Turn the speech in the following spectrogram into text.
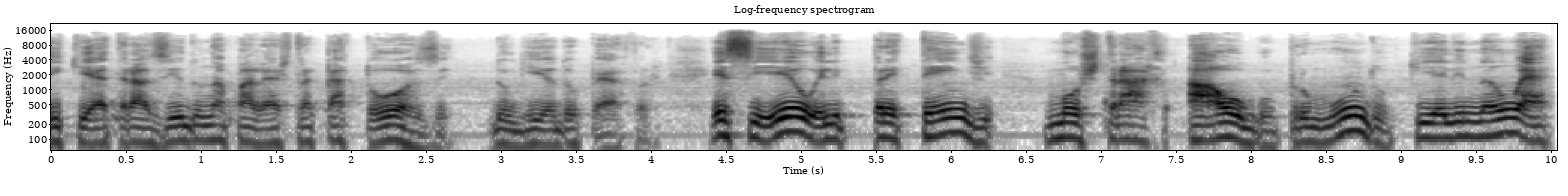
e que é trazido na palestra 14 do Guia do Pethor. Esse eu, ele pretende mostrar algo para o mundo que ele não é.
